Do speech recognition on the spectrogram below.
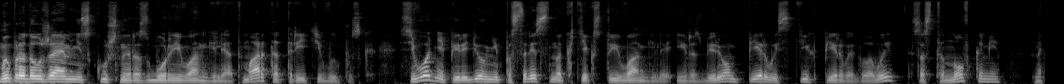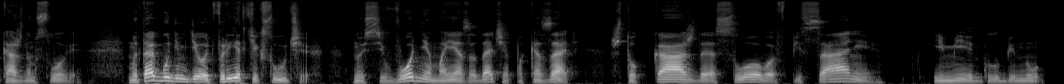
Мы продолжаем нескучный разбор Евангелия от Марка, третий выпуск. Сегодня перейдем непосредственно к тексту Евангелия и разберем первый стих первой главы с остановками на каждом слове. Мы так будем делать в редких случаях, но сегодня моя задача показать, что каждое слово в Писании имеет глубину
